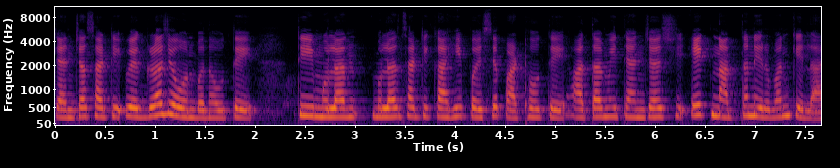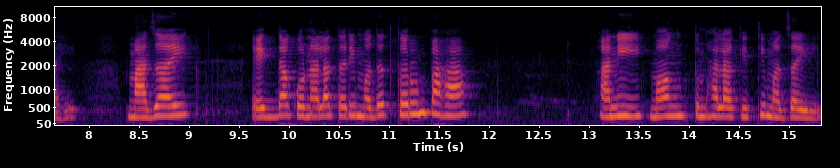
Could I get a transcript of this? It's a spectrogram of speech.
त्यांच्यासाठी वेगळं जेवण बनवते. ती मुलां मुलांसाठी काही पैसे पाठवते. आता मी त्यांच्याशी एक नातं निर्माण केलं आहे. माझं ऐक. एकदा कोणाला तरी मदत करून पहा आणि मग तुम्हाला किती मजा येईल.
